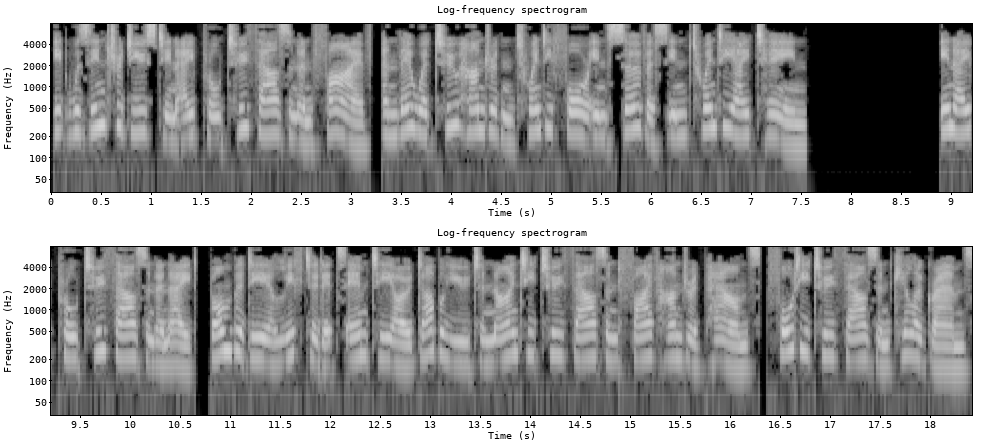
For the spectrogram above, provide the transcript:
It was introduced in April 2005, and there were 224 in service in 2018. In April 2008, Bombardier lifted its MTOW to 92,500 pounds (42,000 kilograms)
